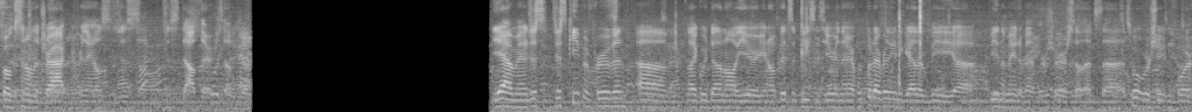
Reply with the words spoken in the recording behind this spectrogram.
focusing on the track, and everything else is just just out there. So. Yeah, man, just just keep improving, um, like we've done all year. You know, bits and pieces here and there. If we put everything together, we'll be uh, be in the main event for sure. So that's uh, that's what we're shooting for.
